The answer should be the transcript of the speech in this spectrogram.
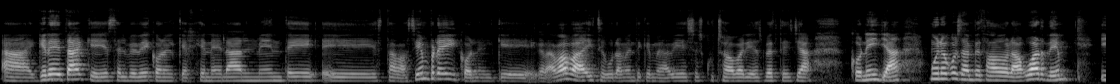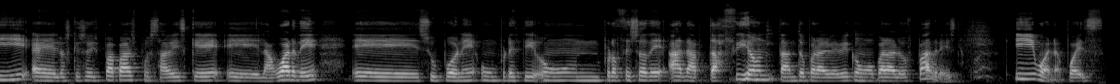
a Greta, que es el bebé con el que generalmente eh, estaba siempre y con el que grababa, y seguramente que me habéis escuchado varias veces ya con ella, bueno, pues ha empezado la guarde y eh, los que sois papás, pues sabéis que eh, la guarde supone un, un proceso de adaptación tanto para el bebé como para los padres. Y bueno, pues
